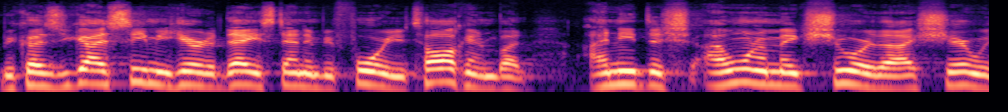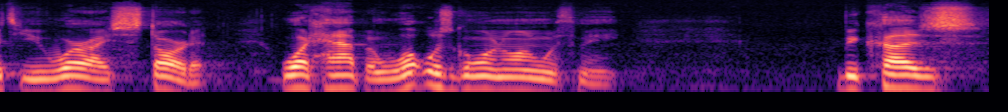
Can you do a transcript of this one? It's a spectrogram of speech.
Because you guys see me here today standing before you talking, but I need to sh- I want to make sure that I share with you where I started, what happened, what was going on with me. Because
